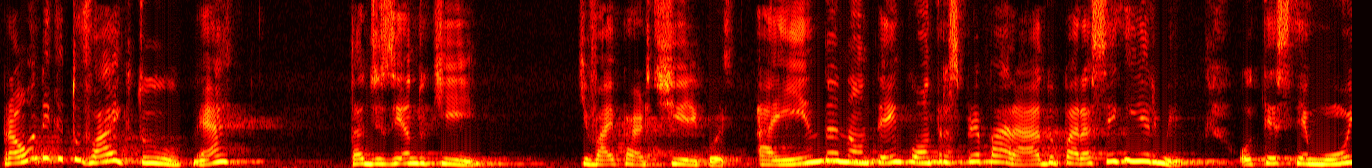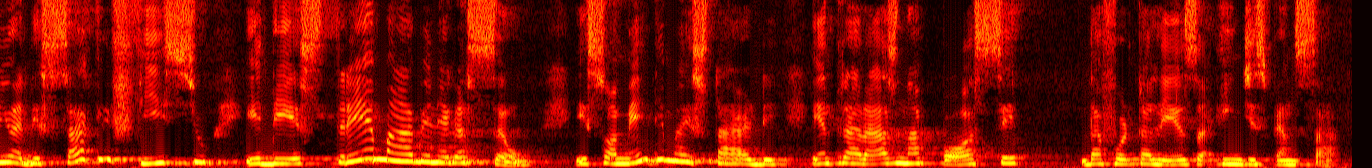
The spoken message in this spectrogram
para onde que tu vai? Que tu, né? Está dizendo que que vai partir e coisa. Ainda não tem encontras preparado para seguir-me. O testemunho é de sacrifício e de extrema abnegação, e somente mais tarde entrarás na posse da fortaleza indispensável.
